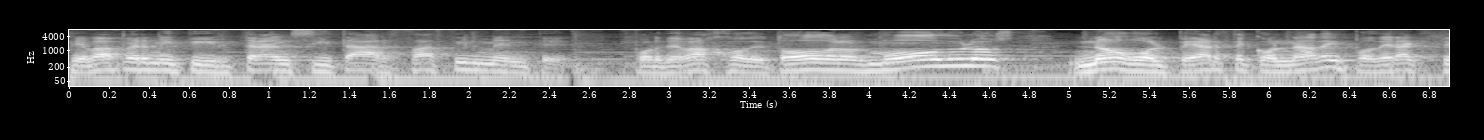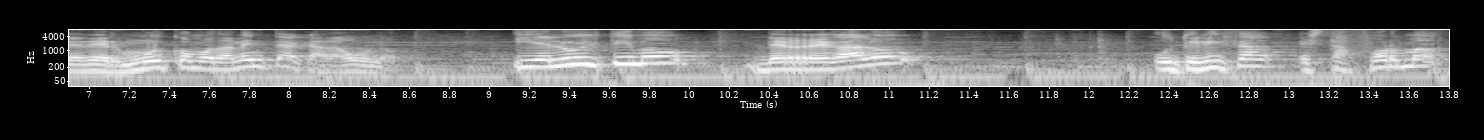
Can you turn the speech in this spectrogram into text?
te va a permitir transitar fácilmente por debajo de todos los módulos, no golpearte con nada y poder acceder muy cómodamente a cada uno. Y el último, de regalo, utiliza esta forma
